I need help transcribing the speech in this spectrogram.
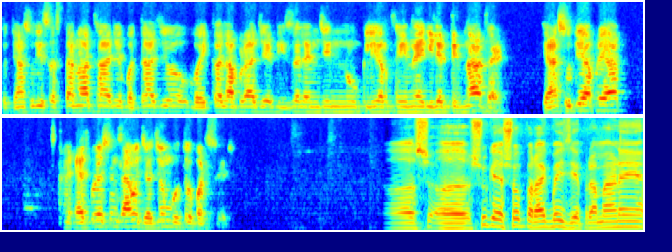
તો જ્યાં સુધી સસ્તા ના થાય અને બધા જ વ્હીકલ આપણા જે ડીઝલ એન્જિનનું ક્લિયર થઈને ઇલેક્ટ્રિક ના થાય, ત્યાં સુધી આપણે આ એસ્પિરેશન સામે જજુમવું મૂકવું પડશે જ. શ- કહેશો પરાગભાઈ, જે પ્રમાણે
